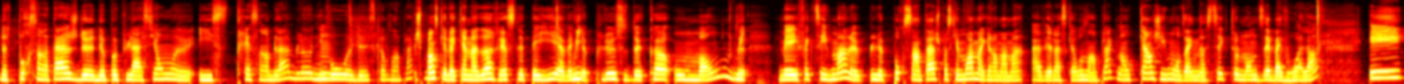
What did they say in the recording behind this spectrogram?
notre pourcentage de, de population euh, est très semblable au niveau euh, de sclérose en plaques. Je pense que le Canada reste le pays avec Oui. le plus de cas au monde. Oui. Mais effectivement, le, le pourcentage, parce que moi, ma grand-maman avait la sclérose en plaques, donc quand j'ai eu mon diagnostic, tout le monde disait, ben voilà. Et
